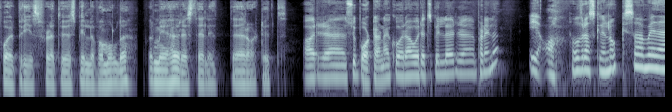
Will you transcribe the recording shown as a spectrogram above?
får pris fordi du spiller for Molde. For meg høres det litt eh, rart ut. Har supporterne kåra årets spiller, Pernille? Ja, overraskende nok så blir det,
